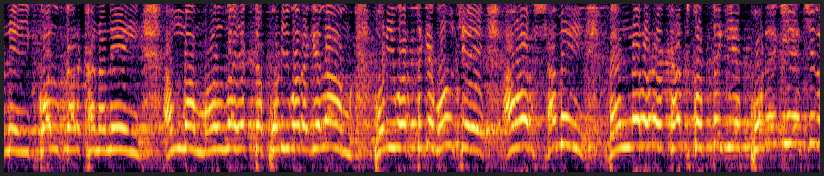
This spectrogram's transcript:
নেই, কলকারখানা নেই। আমরা মালদায় একটা পরিবারে গেলাম। পরিবার থেকে বলছে, আমার স্বামী ব্যাঙ্গালোরে কাজ করতে গিয়ে পড়ে গিয়েছিল।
